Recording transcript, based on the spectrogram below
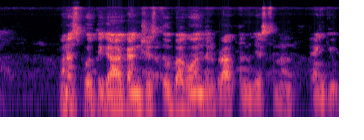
మనస్ఫూర్తిగా ఆకాంక్షిస్తూ భగవంతుని ప్రార్థన చేస్తున్నాను. Thank you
